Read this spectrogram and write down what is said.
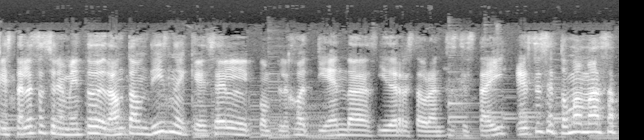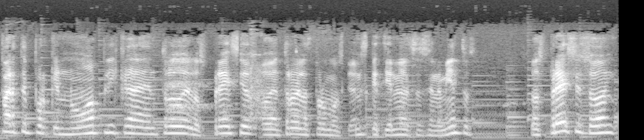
está el estacionamiento de Downtown Disney, que es el complejo de tiendas y de restaurantes que está ahí. Este se toma más aparte porque no aplica dentro de los precios o dentro de las promociones que tienen los estacionamientos. Los precios son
